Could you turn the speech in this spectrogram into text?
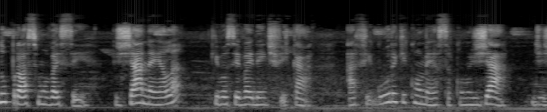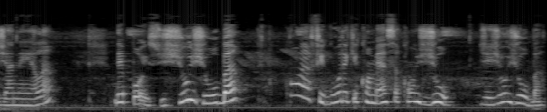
No próximo vai ser janela, que você vai identificar a figura que começa com já de janela. Depois, Jujuba. Qual é a figura que começa com Ju, de Jujuba?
